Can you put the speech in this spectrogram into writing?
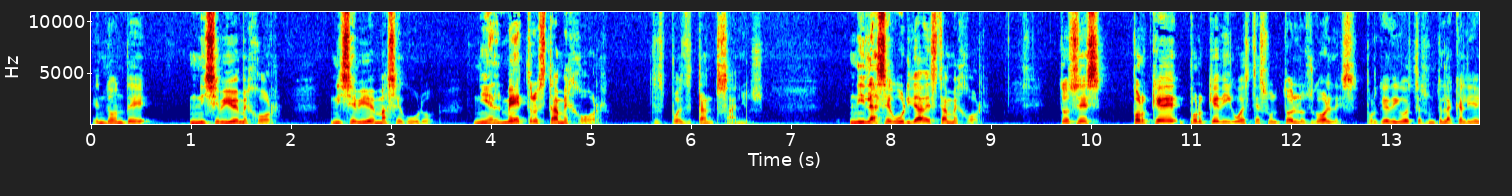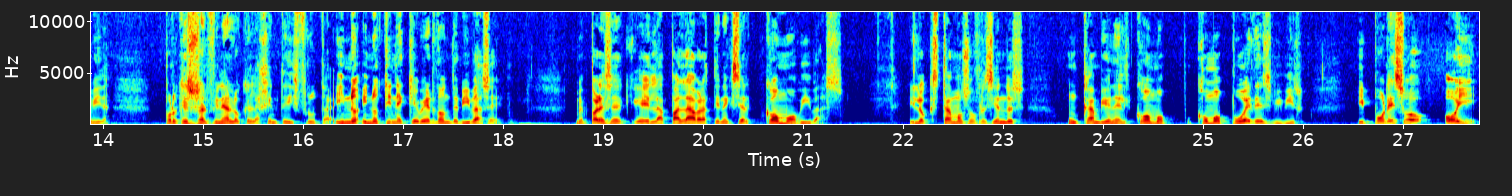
En donde ni se vive mejor, ni se vive más seguro, ni el metro está mejor después de tantos años, ni la seguridad está mejor. Entonces, ¿por qué, ¿por qué digo este asunto de los goles? ¿Por qué digo este asunto de la calidad de vida? Porque eso es al final lo que la gente disfruta. Y no, y no tiene que ver dónde vivas, ¿eh? Me parece que la palabra tiene que ser cómo vivas. Y lo que estamos ofreciendo es un cambio en el cómo, cómo puedes vivir. Y por eso hoy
